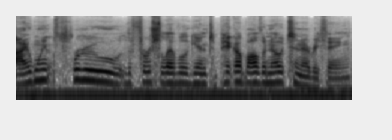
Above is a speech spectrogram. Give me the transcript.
I went through the first level again to pick up all the notes and everything.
